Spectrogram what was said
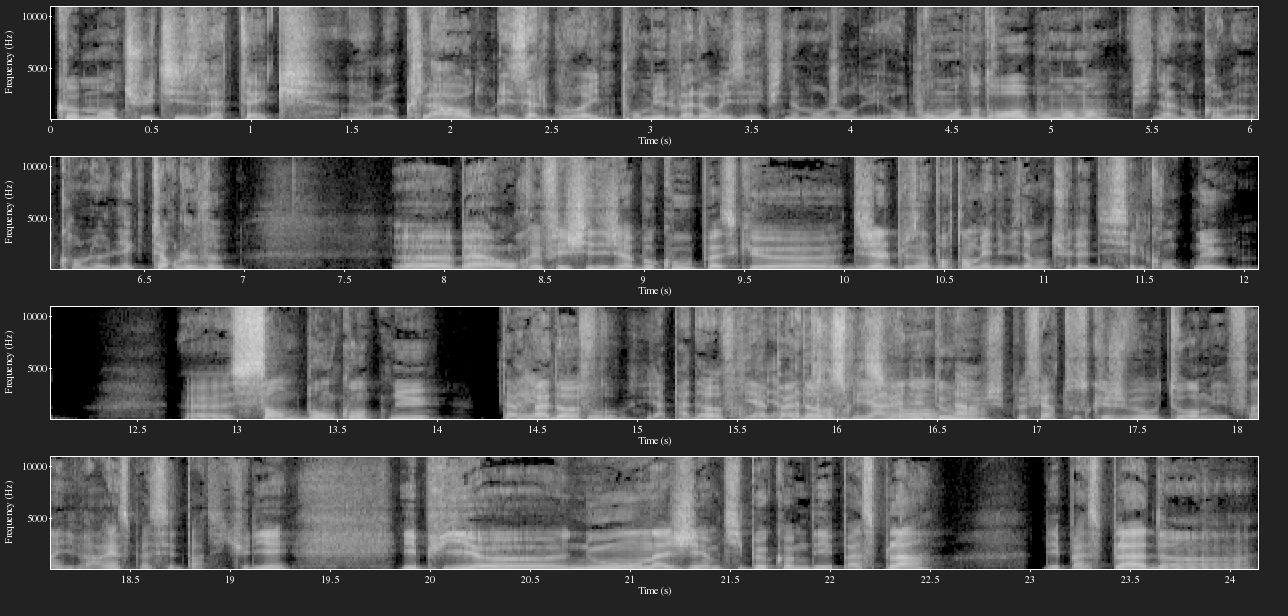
Comment tu utilises la tech, euh, le cloud ou les algorithmes pour mieux le valoriser finalement aujourd'hui, au bon endroit, au bon moment, finalement, quand le, quand le lecteur le veut? Euh, bah, On réfléchit déjà beaucoup parce que déjà le plus important, bien évidemment, tu l'as dit, c'est le contenu. Euh, sans bon contenu, t'as pas d'offre. Il n'y a pas d'offre. Il n'y a, pas d'offre. Il n'y a rien du tout. Je peux faire tout ce que je veux autour, mais enfin, il va rien se passer de particulier. Et puis, euh, nous, on agit un petit peu comme des passe-plats. Des passe-plats d'un.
